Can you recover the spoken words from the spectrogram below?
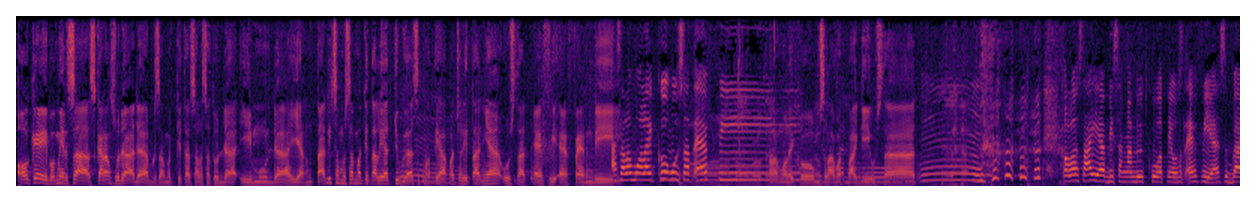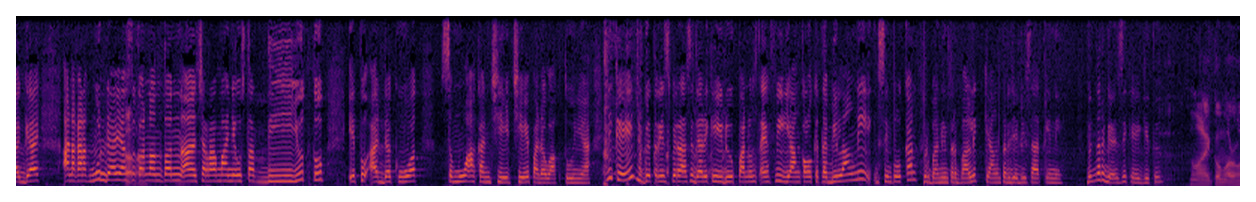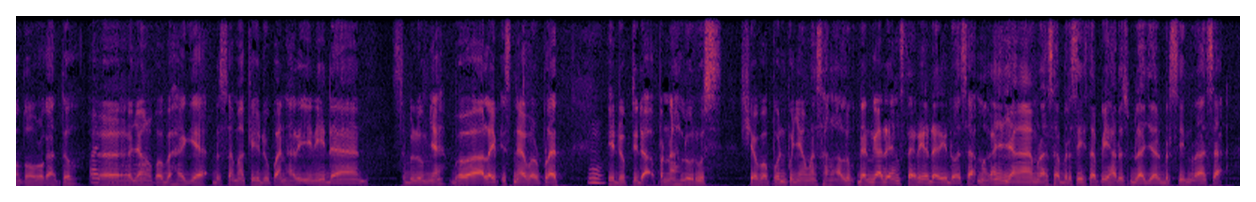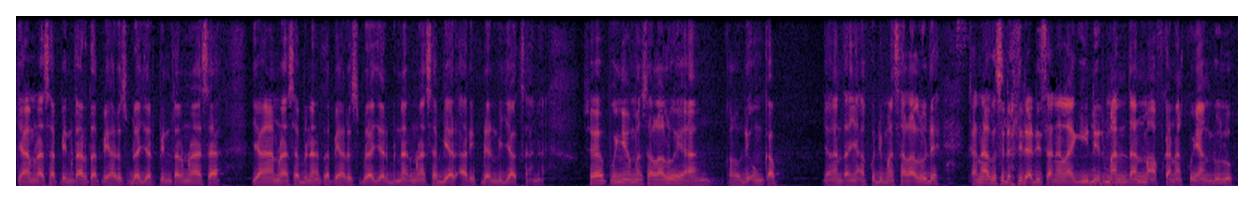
Oke pemirsa, sekarang sudah ada bersama kita salah satu dai muda yang tadi sama-sama kita lihat juga hmm. seperti apa ceritanya Ustadz Evi Effendi. Assalamualaikum Ustadz Evi. Assalamualaikum, selamat pagi Ustadz. Hmm. Kalau saya bisa ngambil quote-nya Ustadz Evi ya, sebagai anak-anak muda yang suka nonton uh, ceramahnya Ustadz di Youtube, itu ada quote semua akan cie-cie pada waktunya. Ini kayaknya juga terinspirasi dari kehidupan Ustaz Evi yang kalau kita bilang nih disimpulkan berbanding terbalik yang terjadi saat ini. Benar gak sih kayak gitu? Assalamualaikum warahmatullahi wabarakatuh. Uh, jangan lupa bahagia bersama kehidupan hari ini dan sebelumnya bahwa life is never flat. Hmm. Hidup tidak pernah lurus siapa pun punya masa lalu dan gak ada yang steril dari dosa. Makanya jangan merasa bersih tapi harus belajar bersih merasa. Jangan merasa pintar tapi harus belajar pintar merasa. Jangan merasa benar tapi harus belajar benar merasa biar arif dan bijaksana. Saya punya masa lalu yang kalau diungkap jangan tanya aku di masa lalu deh. Karena aku sudah tidak di sana lagi. Hmm. dirmantan maafkan aku yang dulu.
